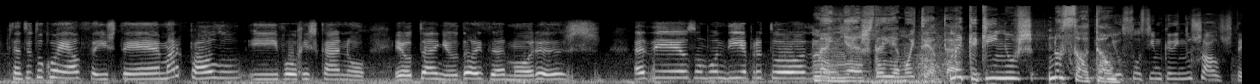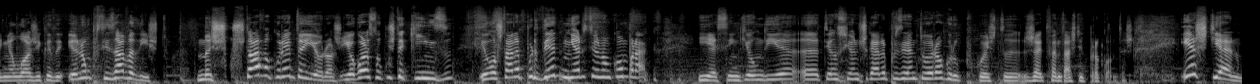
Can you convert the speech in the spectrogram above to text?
Portanto, eu estou com a Elsa, isto é Marco Paulo e vou arriscar no Eu tenho dois amores. Adeus, um bom dia para todos. Manhãs da M80. Macaquinhos no sótão. Eu sou assim um bocadinho nos saldos. Tenho a lógica de eu não precisava disto, mas custava 40 euros e agora só custa 15, eu vou estar a perder dinheiro se eu não comprar. E é assim que eu um dia uh, tenciono chegar a presidente do Eurogrupo, com este jeito fantástico para contas. Este ano.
